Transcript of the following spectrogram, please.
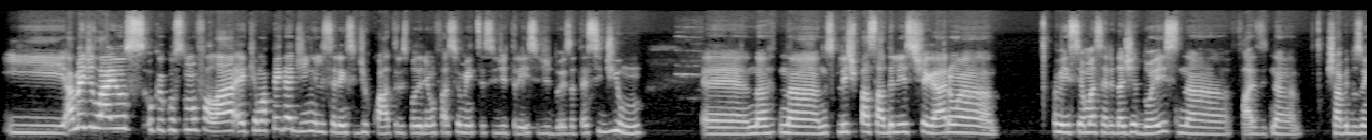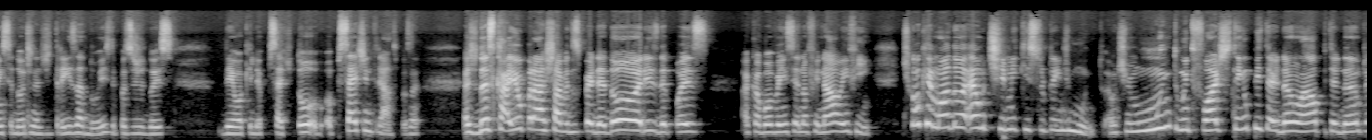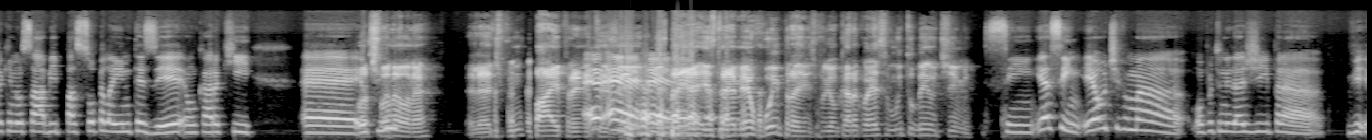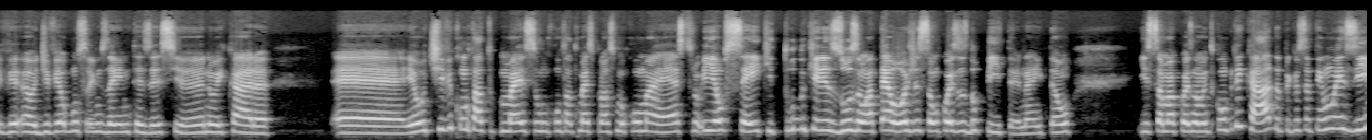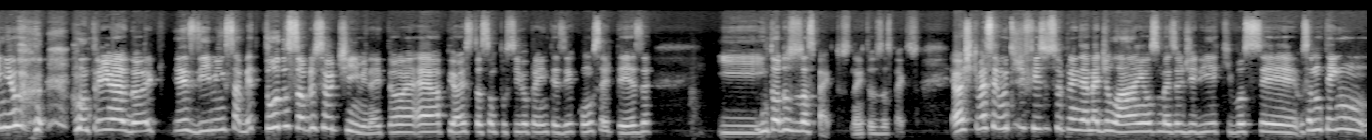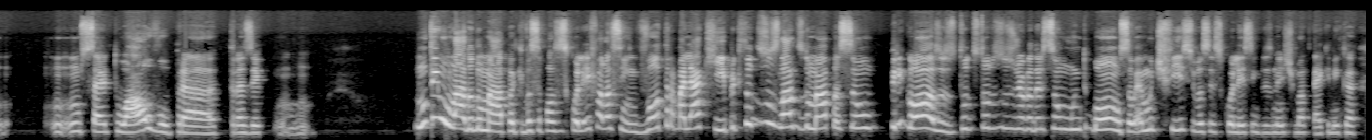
E a Mad Lions, o que eu costumo falar é que é uma pegadinha eles serem seed 4, eles poderiam facilmente ser seed 3, seed 2, até seed 1. É, na, no split passado, eles chegaram a vencer uma série da G2 na fase, na chave dos vencedores, né, de 3 a 2 depois a G2 deu aquele upset, do, upset entre aspas, né? A G2 caiu para a chave dos perdedores, depois acabou vencendo a final, enfim. De qualquer modo, é um time que surpreende muito. É um time muito, muito forte. Tem o Peter Dunn lá, o Peter Dunn, pra quem não sabe, passou pela INTZ, é um cara que. É, passou tive... não, né? Ele é tipo um pai pra NTZ. É, é, é, isso, daí é, isso daí é meio ruim pra gente, porque o cara conhece muito bem o time. Sim, e assim, eu tive uma oportunidade de ir pra. de ver alguns treinos da INTZ esse ano, e, cara. É, eu tive contato mais um contato mais próximo com o maestro e eu sei que tudo que eles usam até hoje são coisas do Peter, né? Então isso é uma coisa muito complicada porque você tem um exímio, um treinador exímio em saber tudo sobre o seu time, né? Então é, é a pior situação possível para a NTZ com certeza e em todos os aspectos, né? Em todos os aspectos. Eu acho que vai ser muito difícil surpreender a Mad Lions, mas eu diria que você você não tem um, um certo alvo para trazer um, não tem um lado do mapa que você possa escolher e falar assim, vou trabalhar aqui, porque todos os lados do mapa são perigosos, todos, todos os jogadores são muito bons, é muito difícil você escolher simplesmente uma técnica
